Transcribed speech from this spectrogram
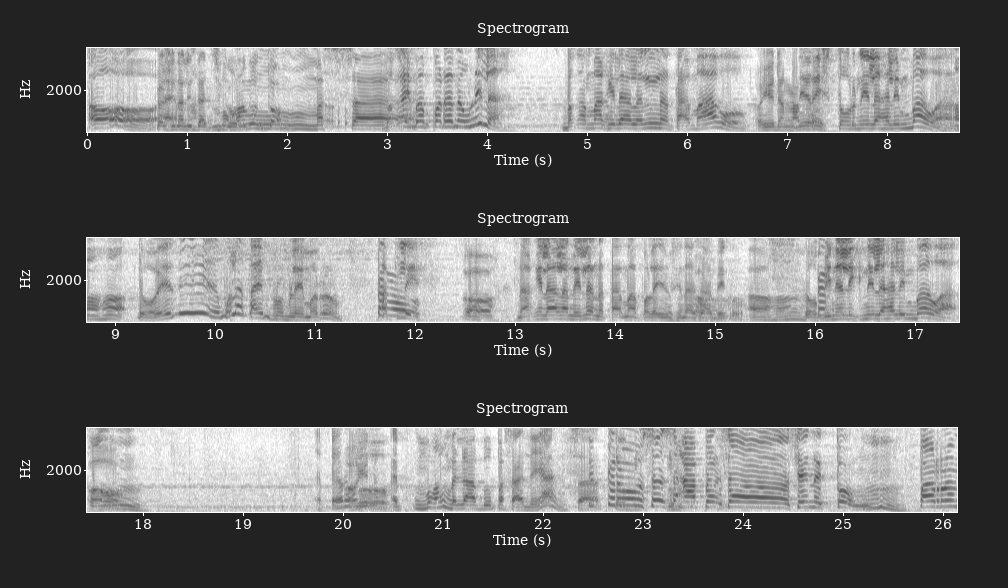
Oo. Personalidad Eh, siguro dun, Kong. Mas, ah, Baka ibang pananaw nila. Baka makilala nila tama ako. O, yun na nga po. Ni-restore nila halimbawa. Aha. So, edi, wala tayong problema ron. At least, Oo. nakilala nila na tama pala yung sinasabi ko. Aha. So, binalik nila halimbawa. Oo. eh, pero Oh, yun. eh, mukhang malabo pa sana yan. Sa Eh, pero sa sa upper- sa Senate Kong, parang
